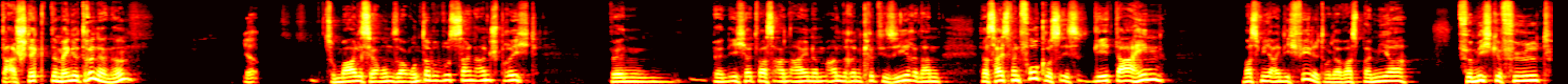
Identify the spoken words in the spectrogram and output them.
Da steckt eine Menge drinne, ne? Ja, Zumal es ja unser Unterbewusstsein anspricht. Wenn, wenn ich etwas an einem anderen kritisiere, dann, das heißt, mein Fokus ist, geht dahin, was mir eigentlich fehlt oder was bei mir für mich gefühlt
